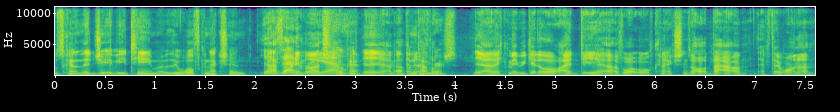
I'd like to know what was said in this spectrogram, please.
it's kind of the JV team of the Wolf Connection. Yeah, exactly, pretty much. Yeah. Okay. Yeah, yeah. Up and comers. Yeah, they can maybe get a little idea of what Wolf Connection's all about. If they want to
